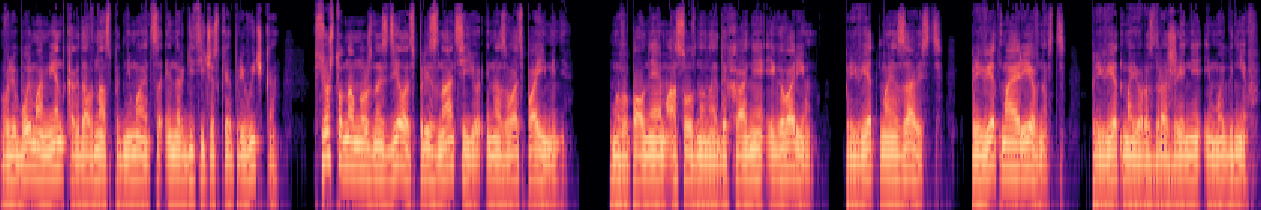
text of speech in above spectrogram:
В любой момент, когда в нас поднимается энергетическая привычка, все, что нам нужно сделать, признать ее и назвать по имени. Мы выполняем осознанное дыхание и говорим «Привет, моя зависть», «Привет, моя ревность», «Привет, мое раздражение и мой гнев».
